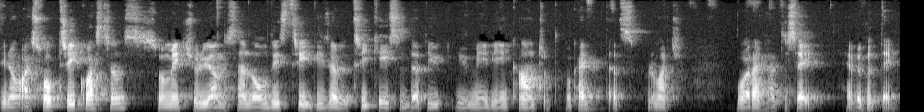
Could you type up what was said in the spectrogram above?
you know I solved three questions so make sure you understand all these three these are the three cases that you you may be encountered okay that's pretty much what I have to say have a good day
